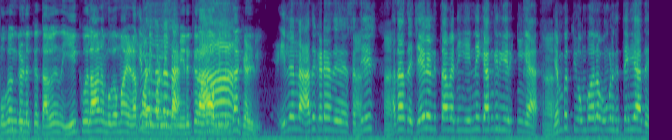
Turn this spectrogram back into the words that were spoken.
முகங்களுக்கு தகுந்த ஈக்குவலான முகமா எடப்பாடி பழனிசாமி. இருக்கிறாரா ஆ. அப்படின்றதுதான் கேள்வி இல்ல இல்ல அது கிடையாது சதீஷ். அதாவது ஜெயலலிதாவை நீங்க இன்னைக்கு அங்கீகரிக்கீங்க ஆ. எண்பத்தி ஒன்பதுல உங்களுக்கு தெரியாது.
